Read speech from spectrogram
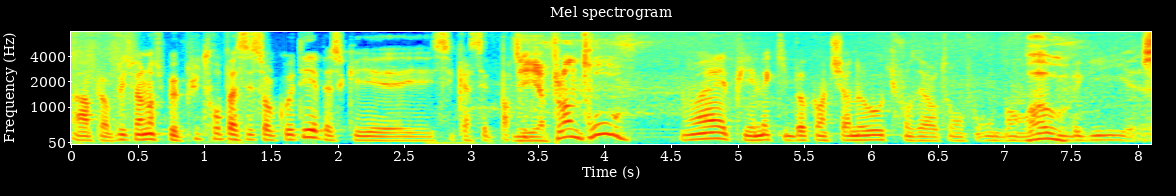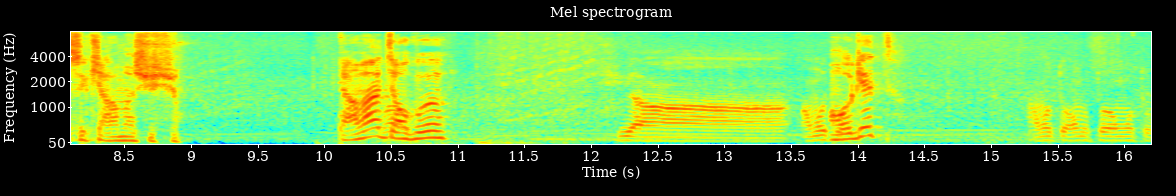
Ah, puis en plus maintenant tu peux plus trop passer sur le côté parce qu'il s'est cassé de partout. Il y a plein de trous Ouais, et puis les mecs qui bloquent en Tcherno, qui font des retours en fond, en Waouh. buggy. euh, C'est Karama, je suis sûr. T'es en quoi Je suis en, en moto. En roquette En moto, en moto, en moto.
